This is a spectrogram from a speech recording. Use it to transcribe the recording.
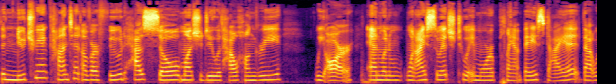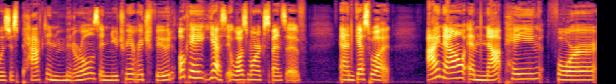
the nutrient content of our food has so much to do with how hungry we are. And when when I switched to a more plant-based diet that was just packed in minerals and nutrient-rich food, okay, yes, it was more expensive. And guess what? I now am not paying for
